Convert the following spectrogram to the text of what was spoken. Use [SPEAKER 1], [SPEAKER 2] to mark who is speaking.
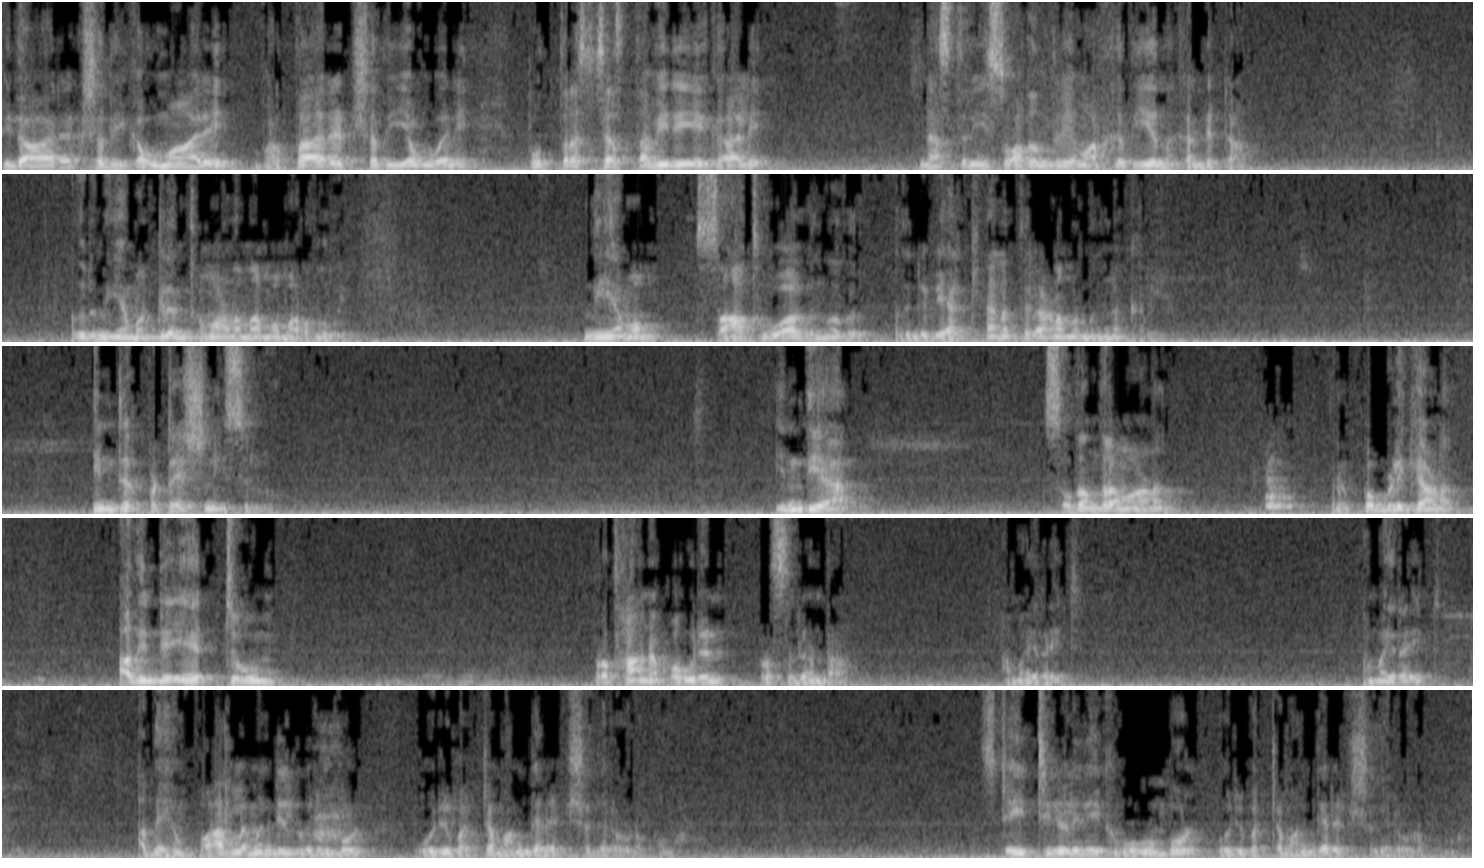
[SPEAKER 1] പിതാ രക്ഷതി കൗമാരെ ഭർത്താരക്ഷതി യൗവനെ പുത്രശ്ചസ്തവിരേ കാലെ. ന സ്ത്രീ സ്വാതന്ത്ര്യം അർഹതി എന്ന് കണ്ടിട്ടാണ്. അതൊരു നിയമഗ്രന്ഥമാണെന്ന് അമ്മ മറന്നുപോയി. നിയമം സാധുവാകുന്നത് അതിന്റെ വ്യാഖ്യാനത്തിലാണെന്ന് നിങ്ങൾക്കറിയാം. ഇന്റർപ്രിട്ടേഷൻ ഈസ് ലോ ഇന്ത്യ സ്വതന്ത്രമാണ് റിപ്പബ്ലിക്കാണ് അതിന്റെ ഏറ്റവും പ്രധാന പൗരൻ പ്രസിഡന്റാണ്. അമൈ റൈറ്റ് അമൈ റൈറ്റ് അദ്ദേഹം പാർലമെന്റിൽ വരുമ്പോൾ ഒരു പറ്റം അംഗരക്ഷകരോടൊപ്പമാണ്. സ്റ്റേറ്റുകളിലേക്ക് പോകുമ്പോൾ ഒരു പറ്റം അംഗരക്ഷകരോടൊപ്പമാണ്.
